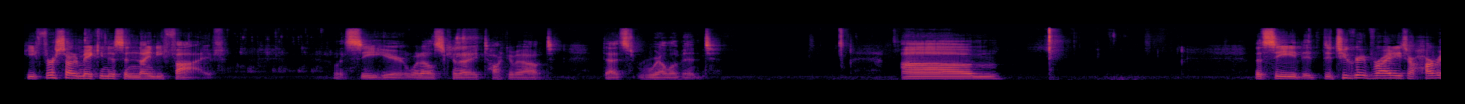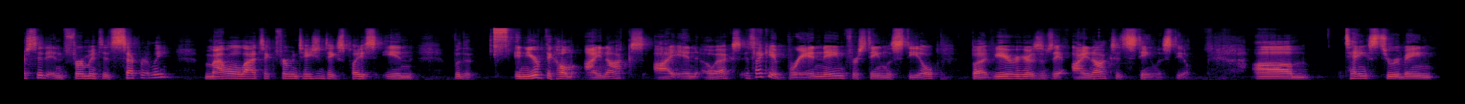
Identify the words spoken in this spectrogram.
he first started making this in 95. Let's see here. What else can I talk about that's relevant? Um, let's see. The, the two grape varieties are harvested and fermented separately. Malolactic fermentation takes place in for the in Europe they call them inox, I N O X. It's like a brand name for stainless steel, but if you ever hear them say inox, it's stainless steel. Um, tanks to retain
